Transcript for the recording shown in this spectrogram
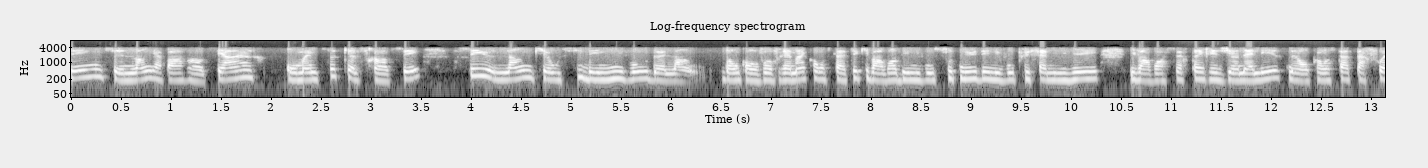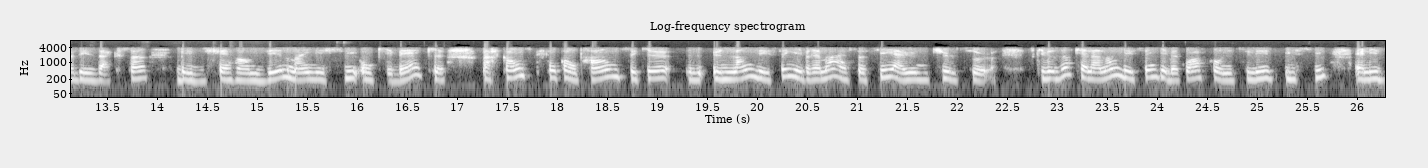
signes, c'est une langue à part entière, au même titre que le français, c'est une langue qui a aussi des niveaux de langue. Donc, on va vraiment constater qu'il va y avoir des niveaux soutenus, des niveaux plus familiers. Il va y avoir certains régionalismes. On constate parfois des accents des différentes villes, même ici au Québec. Par contre, ce qu'il faut comprendre, c'est que une langue des signes est vraiment associée à une culture. Ce qui veut dire que la langue des signes québécoise qu'on utilise ici, elle est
